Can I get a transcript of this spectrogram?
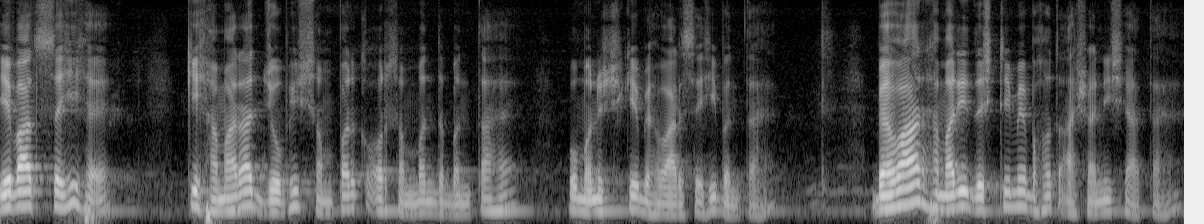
ये बात सही है कि हमारा जो भी संपर्क और संबंध बनता है, वो मनुष्य के व्यवहार से ही बनता है। व्यवहार हमारी दृष्टि में बहुत आसानी से आता है।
